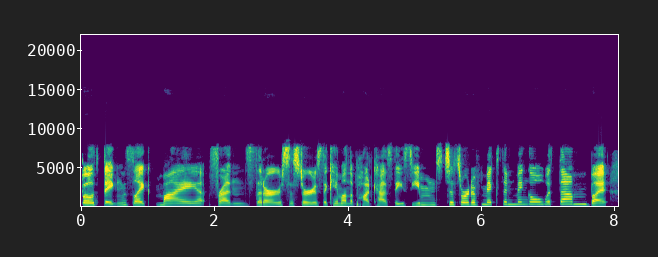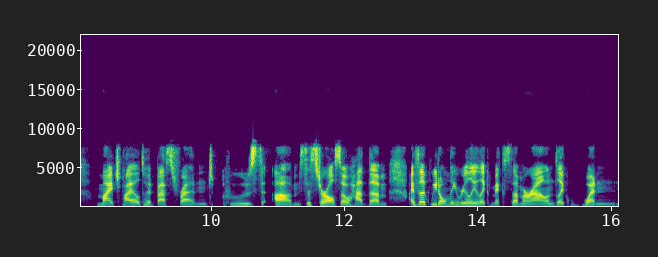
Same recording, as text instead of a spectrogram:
both things. Like my friends that are sisters that came on the podcast, they seemed to sort of mix and mingle with them. But my childhood best friend, whose um, sister also had them, I feel like we'd only really like mix them around like when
